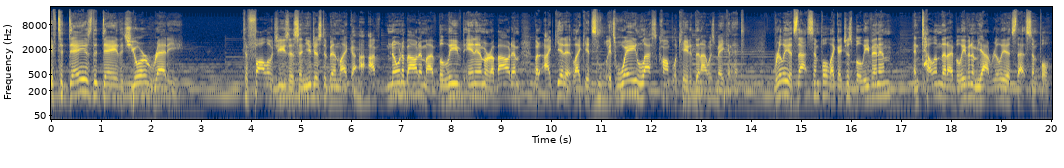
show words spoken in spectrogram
if today is the day that you're ready to follow Jesus and you just have been like, I've known about him, I've believed in him or about him, but I get it. Like it's, it's way less complicated than I was making it. Really, it's that simple. Like I just believe in him and tell him that I believe in him. Yeah, really, it's that simple.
